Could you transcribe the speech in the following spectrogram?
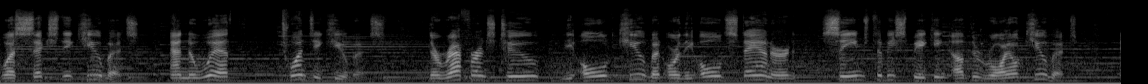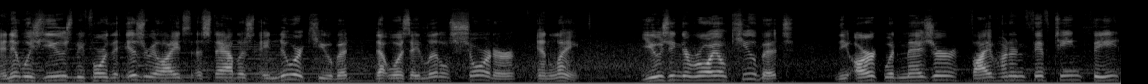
was 60 cubits, and the width 20 cubits. The reference to the old cubit or the old standard seems to be speaking of the royal cubit, and it was used before the Israelites established a newer cubit that was a little shorter in length. Using the royal cubit, the ark would measure 515 feet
